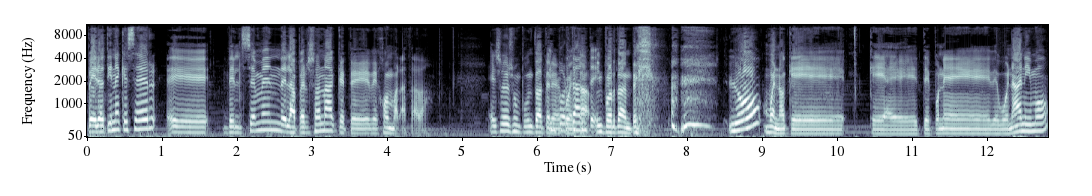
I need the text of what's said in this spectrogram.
Pero tiene que ser eh, del semen de la persona que te dejó embarazada. Eso es un punto a tener Importante. en cuenta. Importante. Luego, bueno, que, que eh, te pone de buen ánimo.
